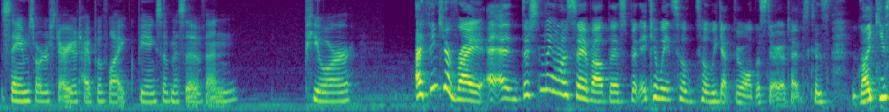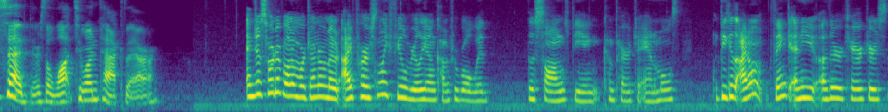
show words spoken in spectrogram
same sort of stereotype of like being submissive and pure I think you're right. And there's something I want to say about this, but it can wait till till we get through all the stereotypes because, like you said, there's a lot to unpack there. And just sort of on a more general note, I personally feel really uncomfortable with the songs being compared to animals because I don't think any other characters.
